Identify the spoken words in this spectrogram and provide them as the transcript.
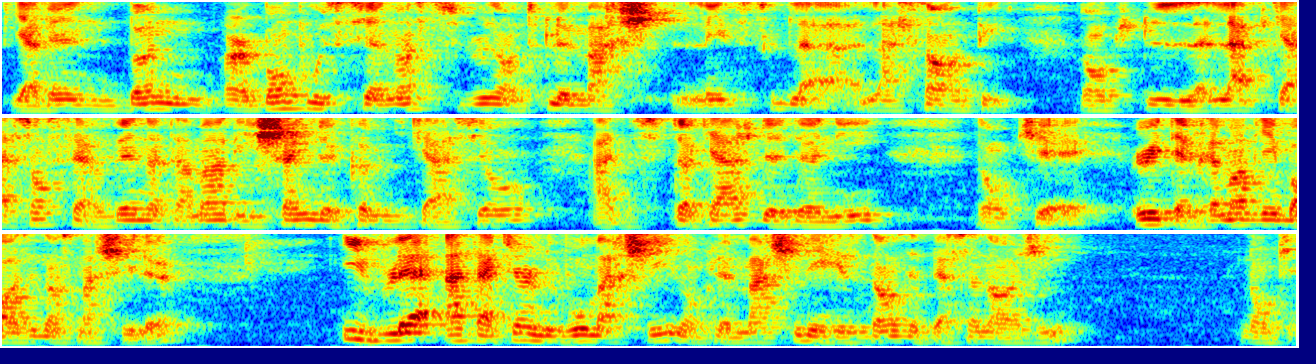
Puis il y avait une bonne, un bon positionnement, si tu veux, dans tout le marché, l'industrie de la, santé. Donc, l'application servait notamment à des chaînes de communication, à du stockage de données. Donc, euh, eux étaient vraiment bien basés dans ce marché-là. Ils voulaient attaquer un nouveau marché, donc le marché des résidences de personnes âgées. Donc,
